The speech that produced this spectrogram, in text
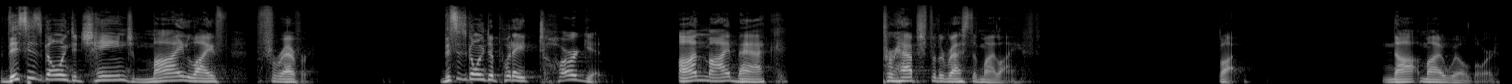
this is going to change my life forever. This is going to put a target on my back, perhaps for the rest of my life. But not my will, Lord.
